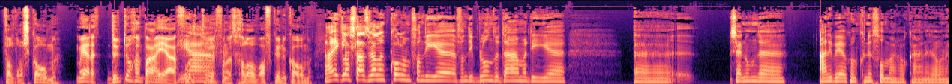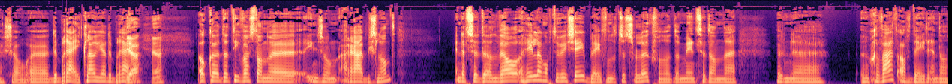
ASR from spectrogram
van loskomen. Maar ja, dat duurt nog een paar jaar voor Ja. het eh, van het geloof af kunnen komen. Nou, ik las laatst wel een column van die, eh, van die blonde dame die, eh, eh, zij noemde Ali B ook een knuffel Marokkaan en zo in haar show. Eh, de Brei, Claudia de Brei. Ja, ja. Ook eh, dat die was dan eh, in zo'n Arabisch land. En dat ze dan wel heel lang op de wc bleef. Omdat ze het zo leuk vond. Dat de mensen dan hun, hun gewaad afdeden. En dan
